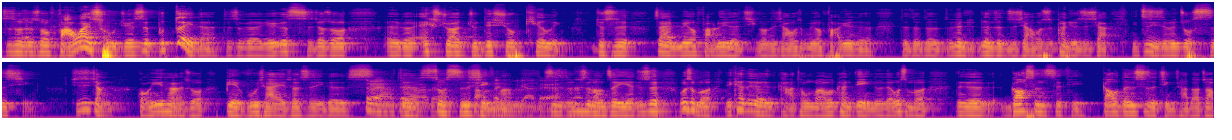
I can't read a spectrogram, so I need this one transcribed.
这时候就说法外处决是不对的。这这个有一个词叫做呃，这个 extrajudicial killing，就是在没有法律的情况之下，或是没有法院的的的的认认证之下，或是判决之下，你自己这边做私刑。其实讲广义上来说，蝙蝠侠也算是一个对啊，做私刑嘛，是释放正义啊。就是为什么你看那个卡通嘛，或看电影对不对？为什么那个 Gotham City 高登市的警察都要抓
